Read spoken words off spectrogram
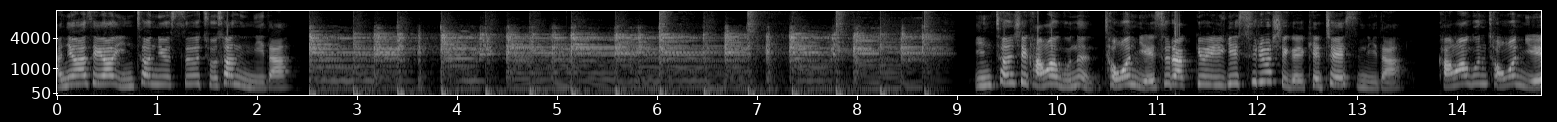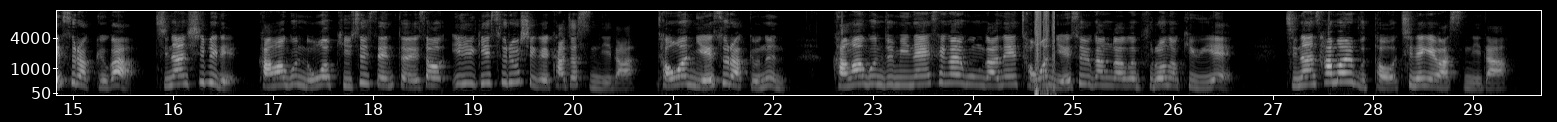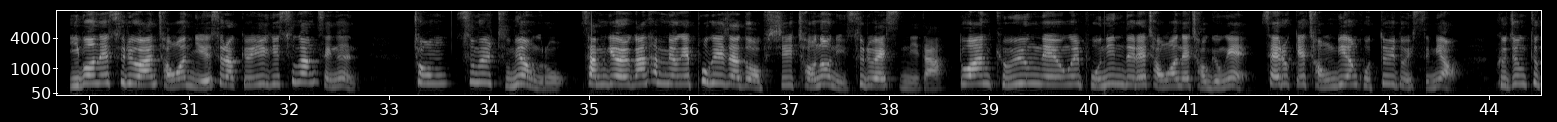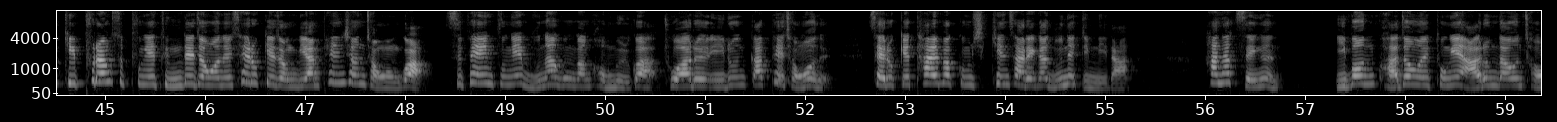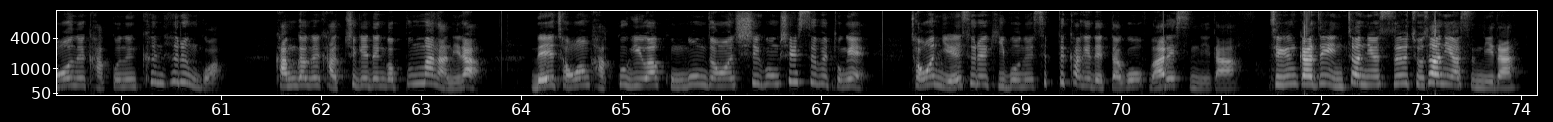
안녕하세요. 인천뉴스 조선입니다. 인천시 강화군은 정원예술학교 일기 수료식을 개최했습니다. 강화군 정원예술학교가 지난 11일 강화군 농업기술센터에서 일기 수료식을 가졌습니다. 정원예술학교는 강화군 주민의 생활공간에 정원예술 감각을 불어넣기 위해 지난 3월부터 진행해 왔습니다. 이번에 수료한 정원예술학교 일기 수강생은 총 22명으로 3개월간 한 명의 포기자도 없이 전원이 수료했습니다. 또한 교육 내용을 본인들의 정원에 적용해 새롭게 정비한 곳들도 있으며 그중 특히 프랑스풍의 등대 정원을 새롭게 정비한 펜션 정원과 스페인풍의 문화공간 건물과 조화를 이룬 카페 정원을 새롭게 탈바꿈시킨 사례가 눈에 띕니다. 한 학생은 이번 과정을 통해 아름다운 정원을 가꾸는 큰 흐름과 감각을 갖추게 된 것뿐만 아니라 내 정원 가꾸기와 공공정원 시공 실습을 통해 정원 예술의 기본을 습득하게 됐다고 말했습니다. 지금까지 인천뉴스 조선이었습니다.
